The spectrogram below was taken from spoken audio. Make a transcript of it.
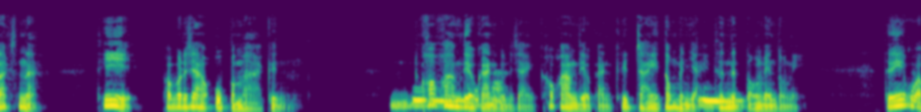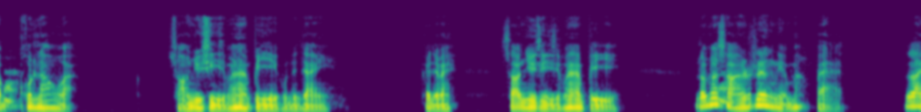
ลักษณะที่พระพุทธเจ้าอุปมาขึ้น ข้อความเดียวกันคุณใจ ข้อความเดียวกันคือใจต้องเป็นใหญ่ท่านต้องเน้นตรงนี้ ทีนี้แบบคนเราอะ สอนอยู่สี่สิบห้าปีคุณใจก็จะไหมสอนอยู่สี่สิบห้าปี แล้วก็สอนเรื่องเนี่ยมากแปด ไล่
